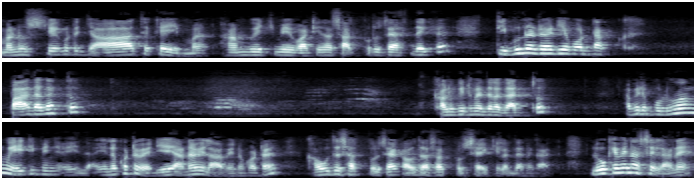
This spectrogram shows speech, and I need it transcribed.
මිනිස්සුයෙකුට ජාතකෙම හම් වෙච්ච මේ වටිනා සත්පුරුෂ ඇස් දෙක තිබුණට වැඩිය පොඩ්ඩක් පාදගත්තොත් කළු පිටු මැදලා ගත්තොත් අපිට පුළුවන් වෙයි එනකොට වැඩි යන වෙලාව වෙනකොට කවුද සත්පුරුෂයා කවුද අසත්පුරුෂයා කියලා දැනගන්න. ලෝකෙ වෙනස් වෙලා නැහැ.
